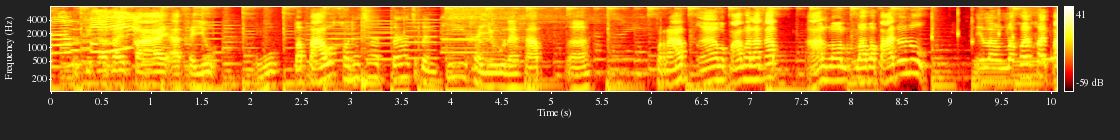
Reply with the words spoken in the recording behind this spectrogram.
น้องดูที่แพ้ค่อยๆไปอะขยุโอ้ป้าป้าว่าเขาน่าจะน่าจะเป็นพี่ขยุนะครับเออครับอ่าป้าป้ามาแล้วครับอ่ารอรอป้าป้าด้วยลูก นี่เราเราค่อยๆไป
